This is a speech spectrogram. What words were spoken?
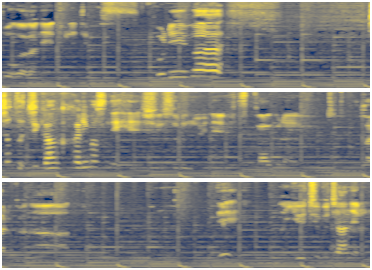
動画がね、撮れてます。これは、ちょっと時間かかりますね、編集するのにね、2日ぐらいはちょっとかかるかなと思うので、YouTube チャンネルの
